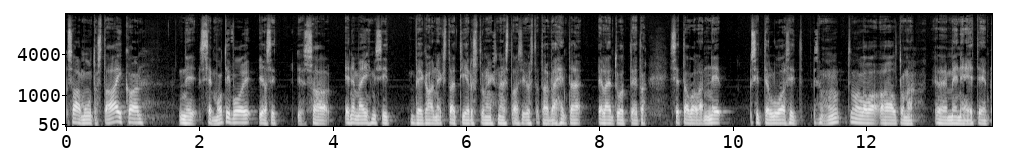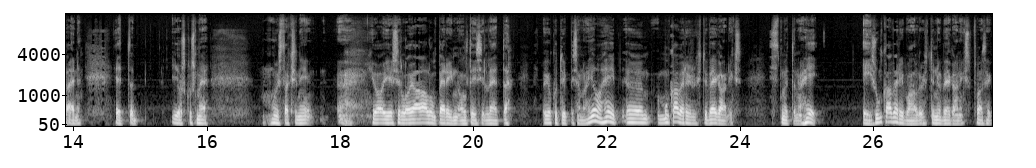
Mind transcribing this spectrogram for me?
saa muutosta aikaan, niin se motivoi ja sitten saa enemmän ihmisiä vegaaneiksi tai tiedostuneeksi näistä asioista tai vähentää eläintuotteita, se tavallaan ne sitten luo sitten tuolla aaltona menee eteenpäin. Että joskus me muistaakseni jo silloin alun perin oltiin silleen, että – joku tyyppi sanoi, joo hei, mun kaveri ryhtyi vegaaniksi. Sitten mä että no hei, ei sun kaveri vaan ryhtynyt vegaaniksi, vaan se,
